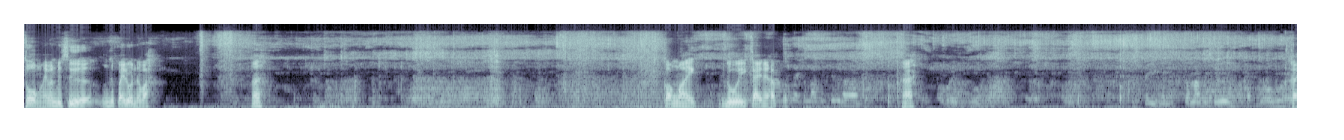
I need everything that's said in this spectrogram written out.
โต้งให้มันไปเสือมันก็ไปโดนแต่วะฮะกล้องมาดูใกล้หน่อยครับฮะกำลังไปซื้อครับใคร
